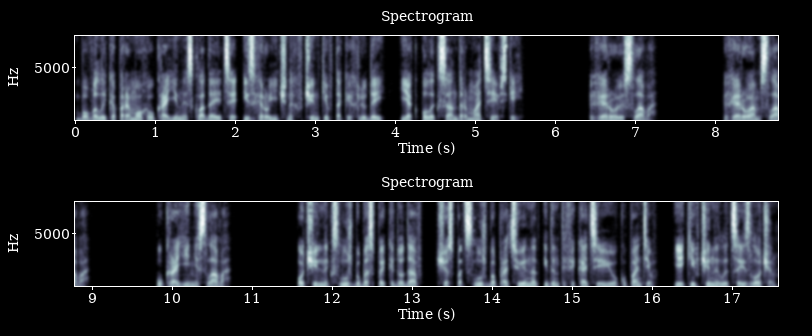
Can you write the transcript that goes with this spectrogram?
Бо велика перемога України складається із героїчних вчинків таких людей, як Олександр Мацієвський. Герою слава! Героям слава! Україні слава! Очільник Служби безпеки додав, що спецслужба працює над ідентифікацією окупантів, які вчинили цей злочин.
